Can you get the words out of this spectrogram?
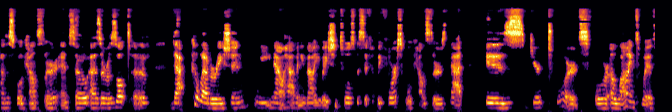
as a school counselor. And so as a result of that collaboration, we now have an evaluation tool specifically for school counselors that is geared towards or aligns with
